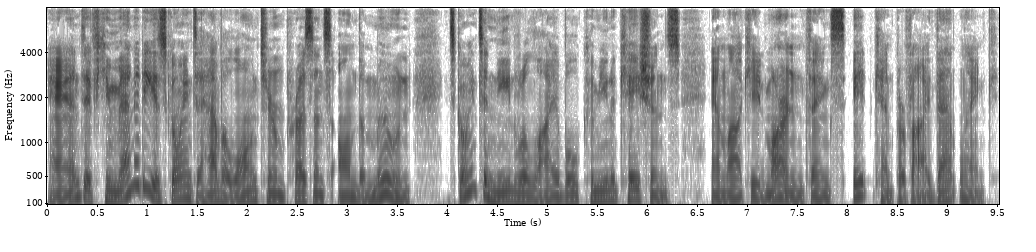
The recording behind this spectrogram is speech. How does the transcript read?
And if humanity is going to have a long term presence on the moon, it's going to need reliable communications, and Lockheed Martin thinks it can provide that link.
